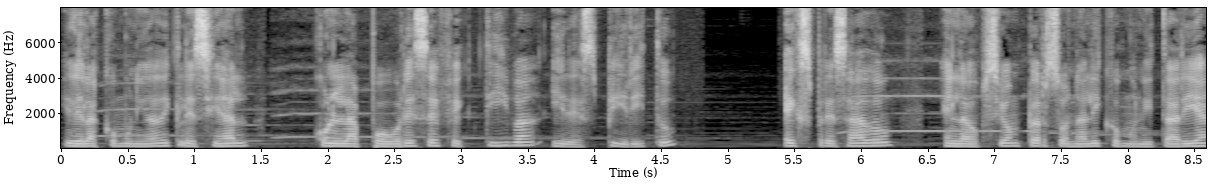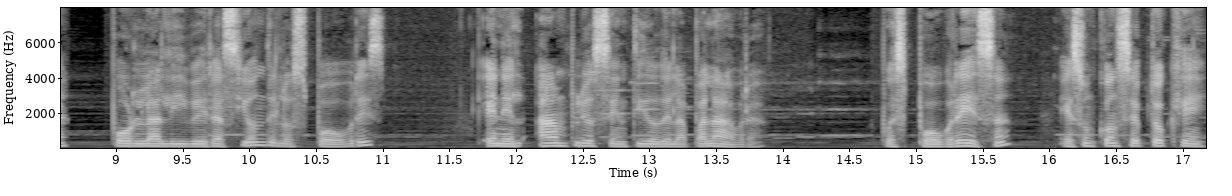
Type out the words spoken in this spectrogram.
y de la comunidad eclesial con la pobreza efectiva y de espíritu, expresado en la opción personal y comunitaria por la liberación de los pobres en el amplio sentido de la palabra, pues pobreza es un concepto que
